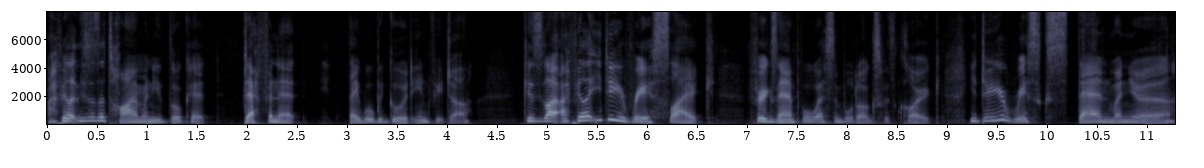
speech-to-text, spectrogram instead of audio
I feel like this is a time when you look at definite they will be good in future. Because like I feel like you do your risks like for example Western Bulldogs with Cloke. You do your risks then when you're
